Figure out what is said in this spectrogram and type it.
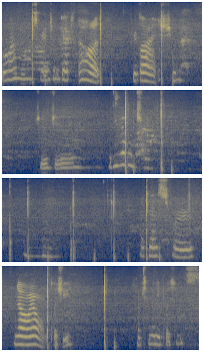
last random gift. Oh, forgot. Juju. What do you have on? Mm. I guess for. No, I don't want plushie. I have too many plushies.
